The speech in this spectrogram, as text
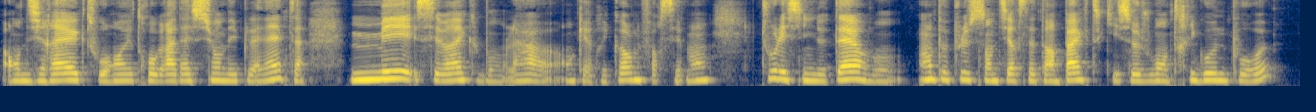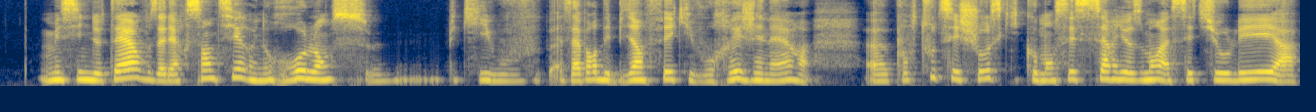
en direct ou en rétrogradation des planètes. Mais c'est vrai que bon, là, en capricorne, forcément, tous les signes de terre vont un peu plus sentir cet impact qui se joue en trigone pour eux. Mes signes de terre, vous allez ressentir une relance qui vous apporte des bienfaits, qui vous régénèrent euh, pour toutes ces choses qui commençaient sérieusement à s'étioler, à,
